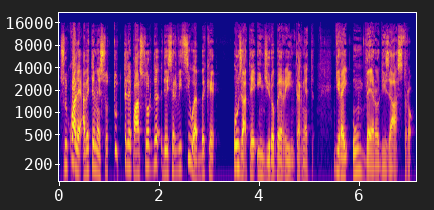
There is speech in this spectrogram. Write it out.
sul quale avete messo tutte le password dei servizi web che usate in giro per internet. Direi un vero disastro.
